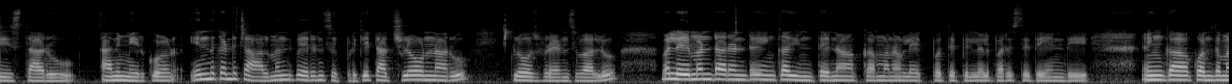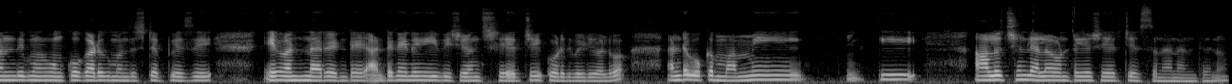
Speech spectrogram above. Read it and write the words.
చేస్తారు అని మీరు కూడా ఎందుకంటే చాలామంది పేరెంట్స్ ఇప్పటికీ టచ్లో ఉన్నారు. క్లోజ్ ఫ్రెండ్స్ వాళ్ళు. వాళ్ళు ఏమంటారంటే ఇంకా ఇంతేనా అక్క? మనం లేకపోతే పిల్లల పరిస్థితి ఏంటి ఇంకా కొంతమంది ఇంకొక అడుగు ముందు స్టెప్ వేసి ఏమంటున్నారంటే అంటే నేను ఈ విషయం షేర్ చేయకూడదు వీడియోలో. అంటే ఒక మమ్మీకి ఆలోచనలు ఎలా ఉంటాయో షేర్ చేస్తున్నాను అంతేను.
